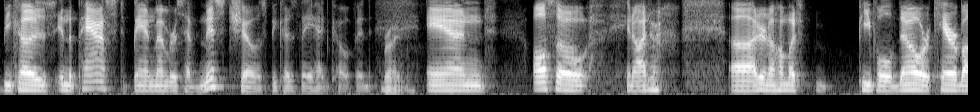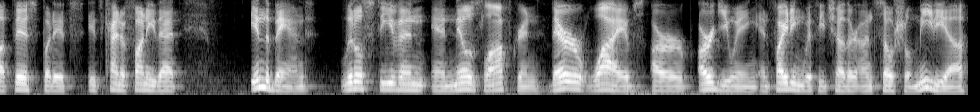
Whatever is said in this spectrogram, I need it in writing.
because in the past band members have missed shows because they had COVID. Right. And also, you know, I don't uh, I don't know how much people know or care about this, but it's it's kind of funny that in the band, Little Steven and Nils Lofgren, their wives are arguing and fighting with each other on social media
